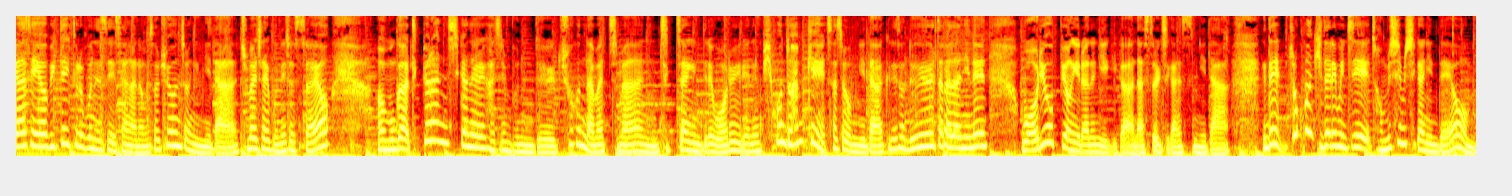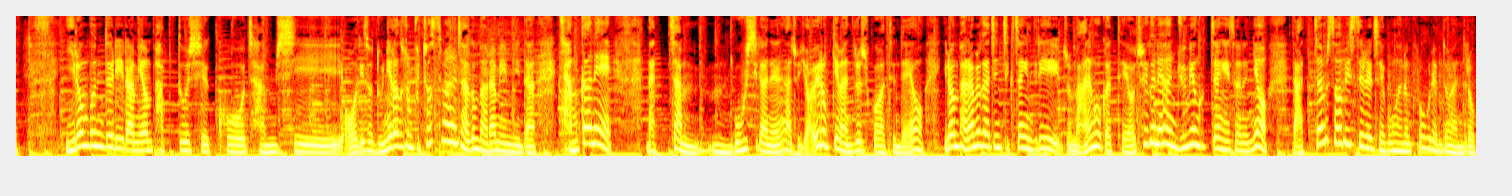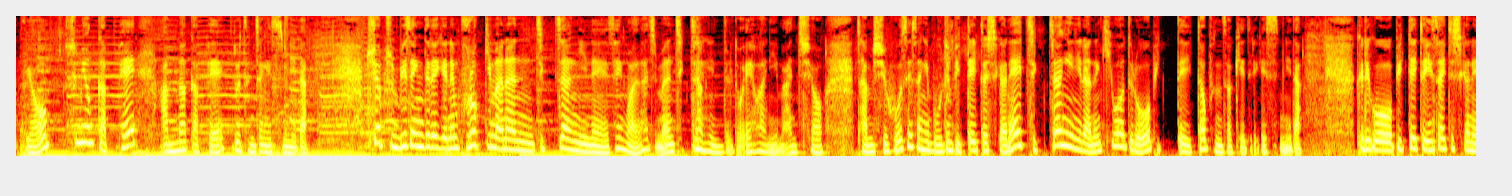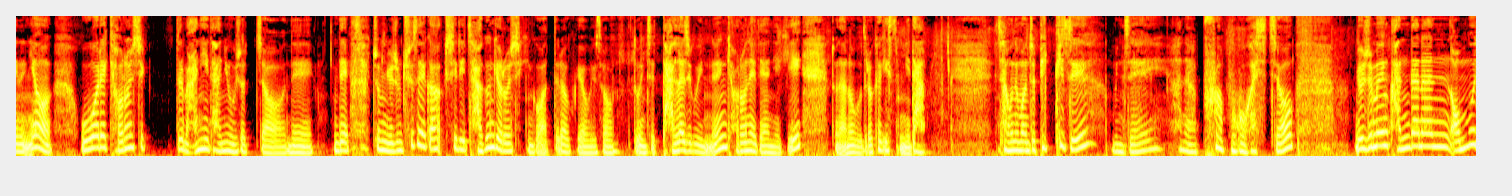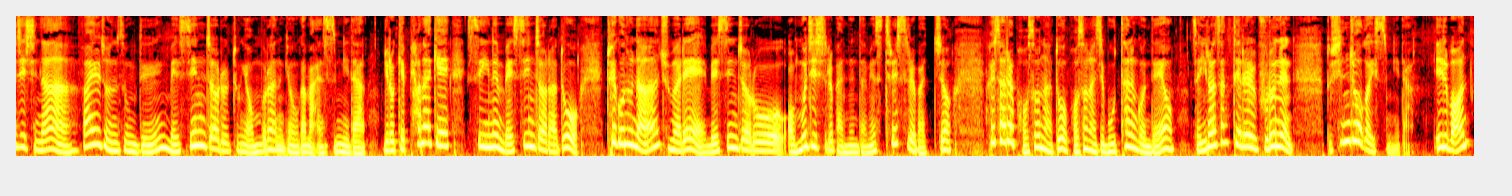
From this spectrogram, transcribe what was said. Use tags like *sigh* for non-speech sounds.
안녕하세요. 빅데이터로 보는 세상 아나운서 최원정입니다. 주말 잘 보내셨어요? 어, 뭔가 특별한 시간을 가진 분들 추억은 남았지만 직장인들의 월요일에는 피곤도 함께 찾아옵니다. 그래서 늘 따라다니는 월요병이라는 얘기가 낯설지가 않습니다. 근데 조금만 기다리면 이제 점심시간인데요. 이런 분들이라면 밥도 싫고 잠시 어디서 눈이라도 좀 붙였으면 하는 작은 바람입니다. 잠깐의 낮잠, 음, 오후 시간을 아주 여유롭게 만들어줄 것 같은데요. 이런 바람을 가진 직장인들이 좀 많은 것 같아요. 최근에 한 유명 극장에서는요, 낮잠 서비스를 제공하는 프로그램도 만들었고요. 수면 카페, 안마 카페도 등장했습니다. 취업 준비생들에게는 부럽기만 한 직장인의 생활. 하지만 직장인들도 애환이 많죠. 잠시 후 세상의 모든 빅데이터 시간 에 직장인이라는 키워드로 빅데이터 분석해 드리겠습니다. 그리고 빅데이터 insight 시간에는요. 5월에 결혼식 들 많이 다녀오셨죠. 네. 근데 좀 요즘 추세가 확실히 작은 결혼식인 것 같더라고요. 그래서 또 이제 달라지고 있는 결혼에 대한 얘기 또 나눠보도록 하겠습니다. 자, 오늘 먼저 빅퀴즈 문제 하나 풀어보고 가시죠. 요즘은 간단한 업무 지시나 파일 전송 등 메신저를 통해 업무를 하는 경우가 많습니다. 이렇게 편하게 쓰이는 메신저라도 퇴근 후나 주말에 메신저로 업무 지시를 받는다면 스트레스를 받죠. 회사를 벗어나도 벗어나지 못하는 건데요. 자, 이런 상태를 부르는 또 신조어가 있습니다. 1번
